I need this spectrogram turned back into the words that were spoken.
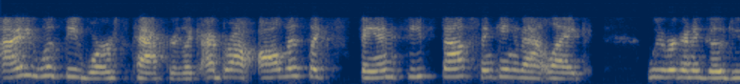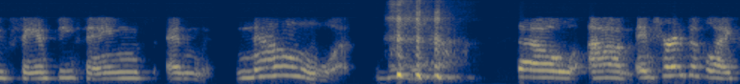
I was the worst packer. Like I brought all this like fancy stuff thinking that like we were gonna go do fancy things and no. we did not. so um in terms of like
